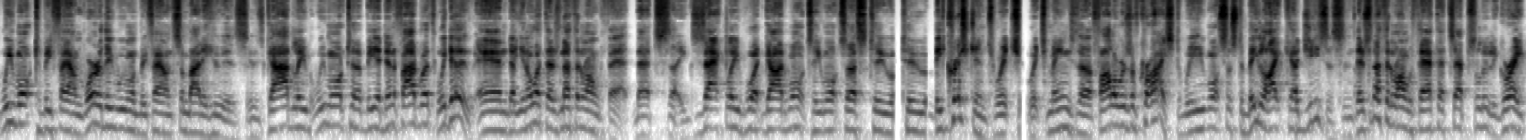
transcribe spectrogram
we want to be found worthy. We want to be found somebody who is who's godly. We want to be identified with. We do, and uh, you know what? There's nothing wrong with that. That's uh, exactly what God wants. He wants us to to be Christians, which which means the followers of Christ. We wants us to be like uh, Jesus, and there's nothing wrong with that. That's absolutely great.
